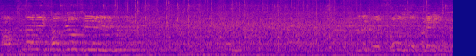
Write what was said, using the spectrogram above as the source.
浪和義全ては勝利のために。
